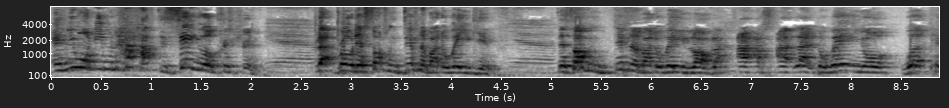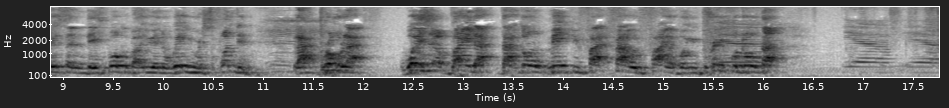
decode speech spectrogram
and you won't even have to say you're a Christian. Yeah. Like, bro, there's something different about the way you give. Yeah. There's something different about the way you love. Like, I, I, I- like the way in your workplace and they spoke about you and the way you responded. Mm. Like, bro, like, what is it about you that, that don't make you fight fire with fire, but you pray for those that Yeah. Yeah.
